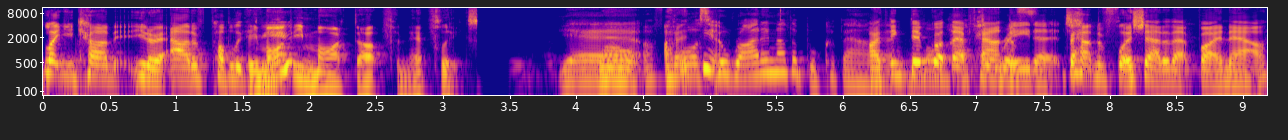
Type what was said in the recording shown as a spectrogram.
Like you can't, you know, out of public He view. might be mic'd up for Netflix. Yeah, Well, of I don't course. think- He'll write another book about I it. I think they've We'll got that have pound read of, it. pound of flesh out of that by now.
